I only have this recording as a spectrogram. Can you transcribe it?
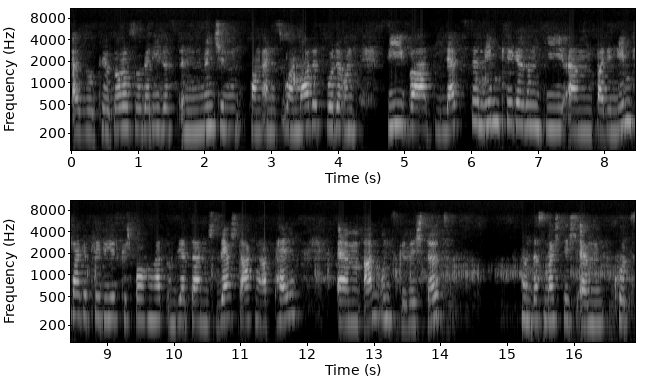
also Theodoros Vulgaridis in München vom NSU ermordet wurde. Und Sie war die letzte Nebenklägerin, die ähm, bei den Nebenklageplädoyers gesprochen hat. Und sie hat dann einen sehr starken Appell ähm, an uns gerichtet. Und das möchte ich ähm, kurz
